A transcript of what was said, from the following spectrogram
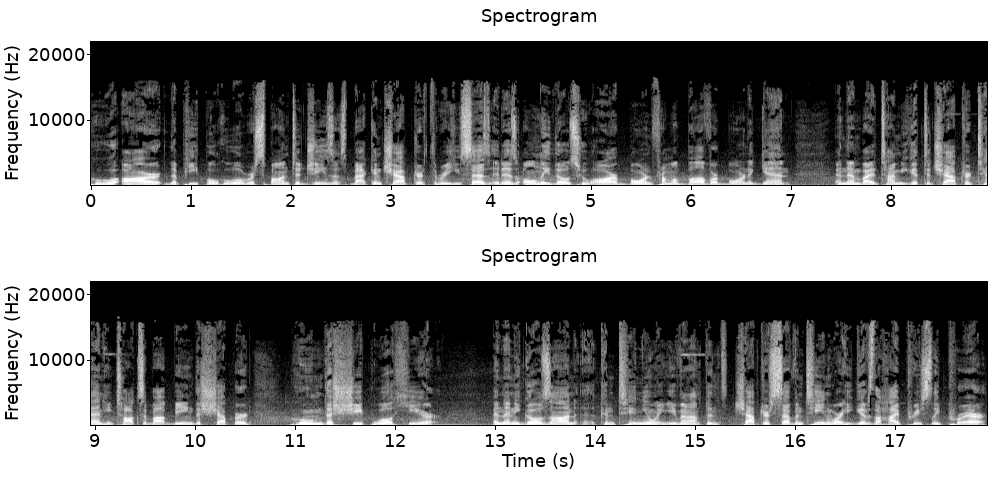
who are the people who will respond to Jesus. Back in chapter 3, he says, It is only those who are born from above are born again. And then by the time you get to chapter 10, he talks about being the shepherd whom the sheep will hear. And then he goes on, uh, continuing, even up in chapter 17, where he gives the high priestly prayer.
